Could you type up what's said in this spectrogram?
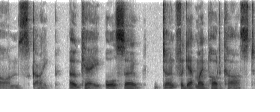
on Skype. Okay, also, don't forget my podcast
